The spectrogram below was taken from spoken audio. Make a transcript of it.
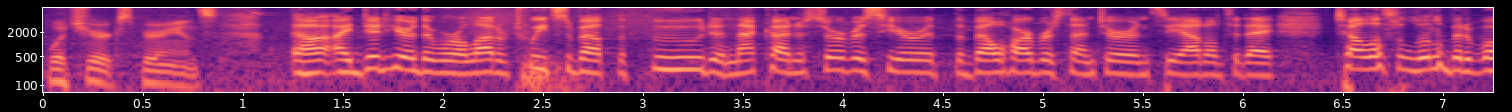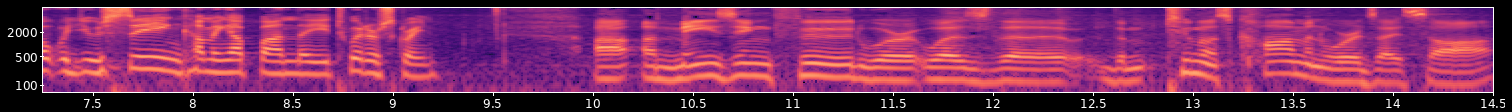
what's your experience. Uh, I did hear there were a lot of tweets about the food and that kind of service here at the Bell Harbor Center in Seattle today. Tell us a little bit about what you're seeing coming up on the Twitter screen. Uh, amazing food where it was the, the two most common words I saw.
